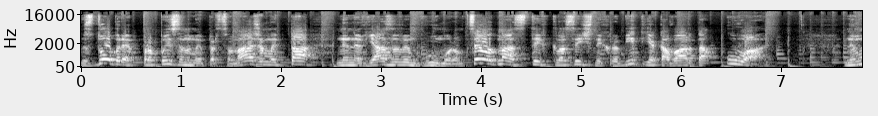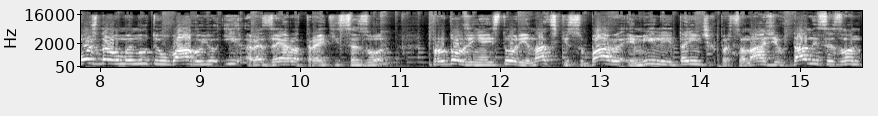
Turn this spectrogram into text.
з добре прописаними персонажами та ненав'язливим гумором. Це одна з тих класичних робіт, яка варта уваги. Не можна оминути увагою і Резеро третій сезон. Продовження історії Нацькі, Субару, Емілії та інших персонажів. Даний сезон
